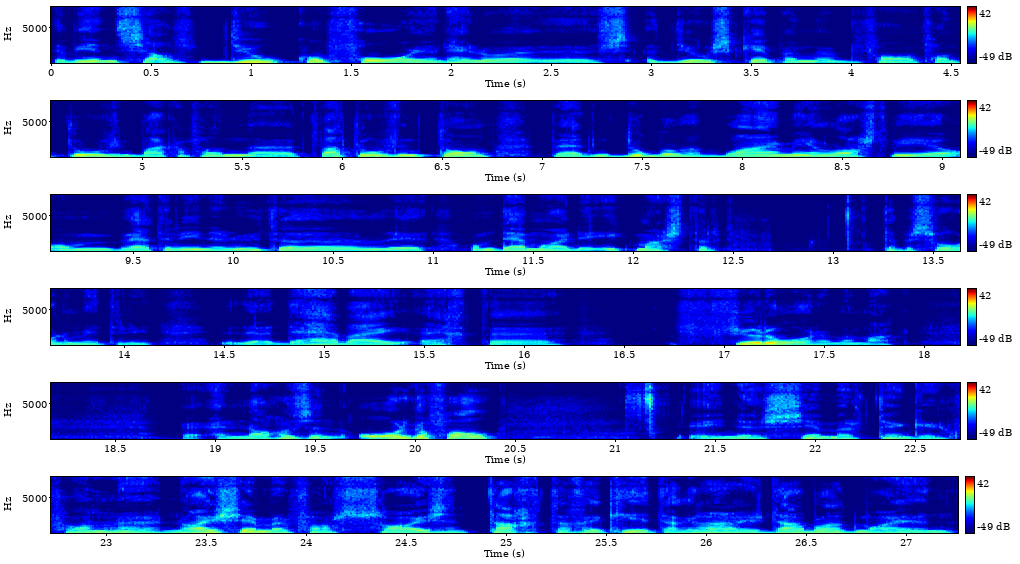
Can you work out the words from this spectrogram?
Er waren zelfs duwcomfort, een hele uh, duwskippen van, van 1000 bakken van uh, 2000 ton. werden dubbele bomen in last weer om wetten in en uit te om daar de ikmaster te bezorgen met. Daar hebben wij echt uh, furoren gemaakt. En nog eens een oorgeval in de simmer, denk ik, van uh, Nijsimmer van 86. Ik hield Agrarisch Dagblad, maar een,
